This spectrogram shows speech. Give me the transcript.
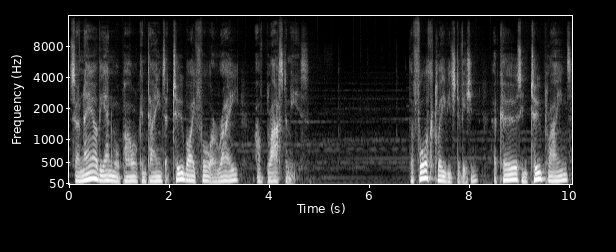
So now the animal pole contains a 2x4 array of blastomeres. The fourth cleavage division occurs in two planes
